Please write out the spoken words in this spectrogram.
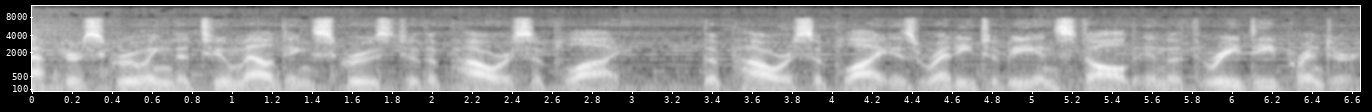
After screwing the two mounting screws to the power supply, the power supply is ready to be installed in the 3D printer.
